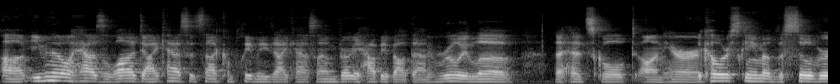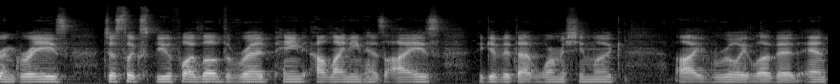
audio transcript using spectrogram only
uh, even though it has a lot of diecast, it's not completely diecast. I'm very happy about that. I really love the head sculpt on here. The color scheme of the silver and grays just looks beautiful. I love the red paint outlining his eyes to give it that War Machine look. I really love it. And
